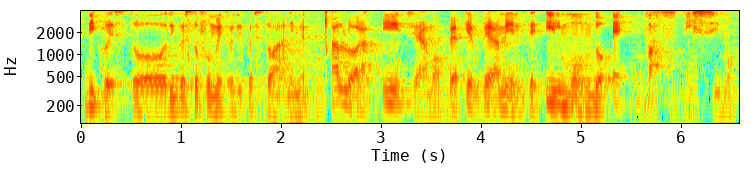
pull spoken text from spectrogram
di questo, di questo fumetto, di questo anime. Allora, iniziamo perché veramente il mondo è vastissimo.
